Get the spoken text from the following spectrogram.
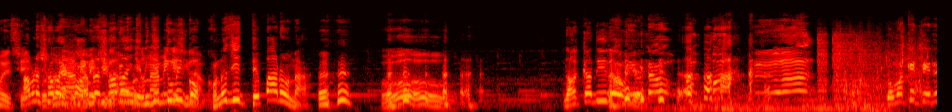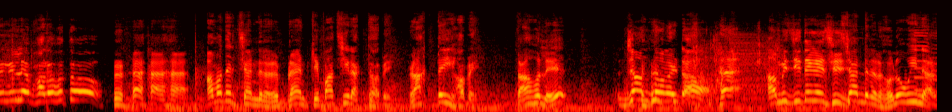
হয়েছে। আমরা প্রথমে সবাই আমি আমরা গেছিলাম, সবাই জানি প্রথমে যে আমি তুমি গেছিলাম। কখনো জিততে পারো না। ও। ধাক্কা দিয়ে দাও। আমি ওটাও তোমাকে টেনে নিলে ভালো হতো। আমাদের চ্যান্ডেলারের ব্র্যান্ডকে বাঁচিয়ে রাখতে হবে রাখতেই হবে। তাহলে জানতাম এটা। হ্যাঁ। আমি জিতে গেছি। চ্যান্ডেলার হলো উইনার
